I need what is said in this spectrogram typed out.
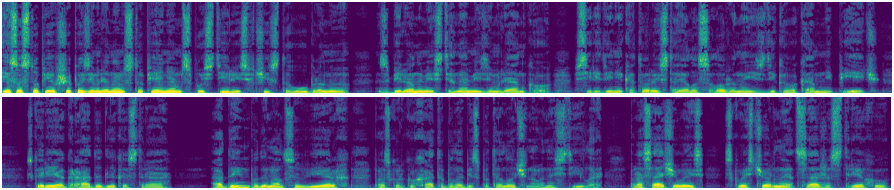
и, соступивши по земляным ступеням, спустились в чисто убранную, с белеными стенами землянку, в середине которой стояла сложенная из дикого камня печь, скорее ограда для костра, а дым подымался вверх, поскольку хата была без потолочного настила, просачиваясь сквозь черные от сажи стреху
